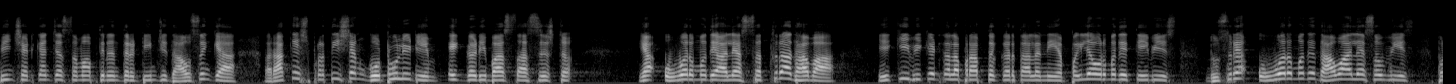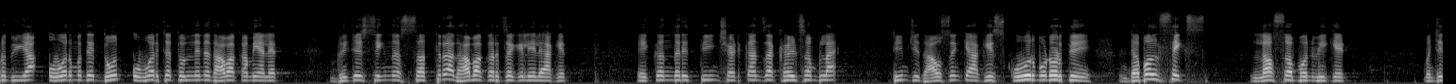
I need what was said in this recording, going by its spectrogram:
तीन षटकांच्या समाप्तीनंतर टीमची धावसंख्या. राकेश प्रतिशन गोठवली टीम. एक गडी बाज सहासष्ट. या ओव्हरमध्ये आल्या सतरा धावा. एकही विकेट त्याला प्राप्त करता आला नाही. पहिल्या ओव्हरमध्ये तेवीस. दुसऱ्या ओव्हरमध्ये धावा आल्या सव्वीस. परंतु या ओव्हरमध्ये दोन ओव्हरच्या तुलनेने धावा कमी आल्यात. ब्रिजेश सिंगनं सतरा धावा खर्च केलेल्या आहेत. एकंदरीत तीन षटकांचा खेळ संपलाय. टीमची धावसंख्या अखेर स्कोअर बोर्डवरती double six loss of one wicket म्हणजे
